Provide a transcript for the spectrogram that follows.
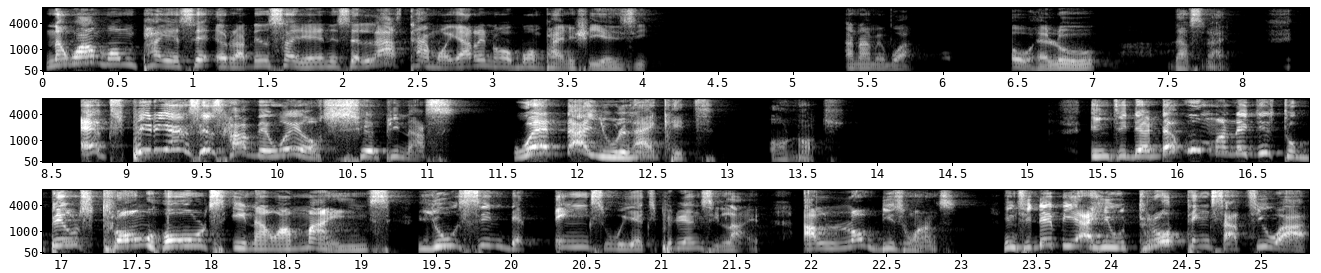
Now one mom pie say eradin sa ye say last time no bon pie ni hwe And I'm a Oh, hello. That's right. Experiences have a way of shaping us, whether you like it or not. Into the devil manages to build strongholds in our minds using the things we experience in life. I love these ones. The be he will throw things at you ah, are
